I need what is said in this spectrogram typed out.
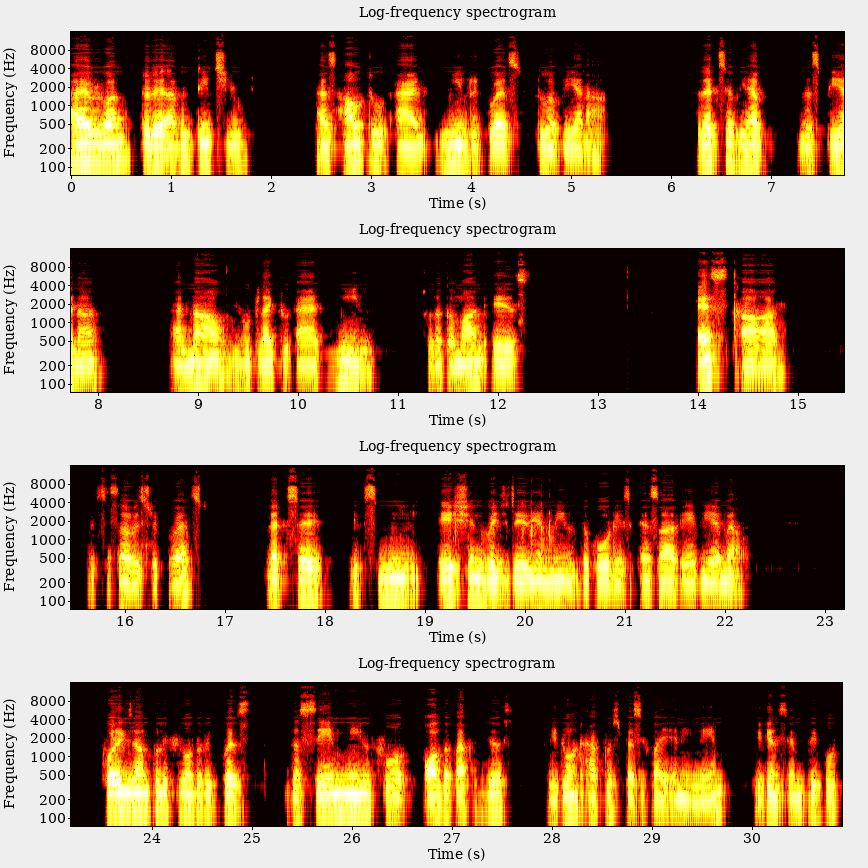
Hi everyone, today I will teach you as how to add meal request to a PNR. So let's say we have this PNR and now we would like to add meal. So the command is SR, it's a service request. Let's say it's meal, Asian vegetarian meal, the code is SRAVML. For example, if you want to request the same meal for all the passengers, you don't have to specify any name you can simply put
